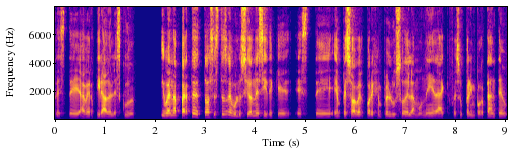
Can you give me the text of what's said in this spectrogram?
este, haber tirado el escudo. Y bueno, aparte de todas estas revoluciones y de que este, empezó a haber, por ejemplo, el uso de la moneda, que fue súper importante,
